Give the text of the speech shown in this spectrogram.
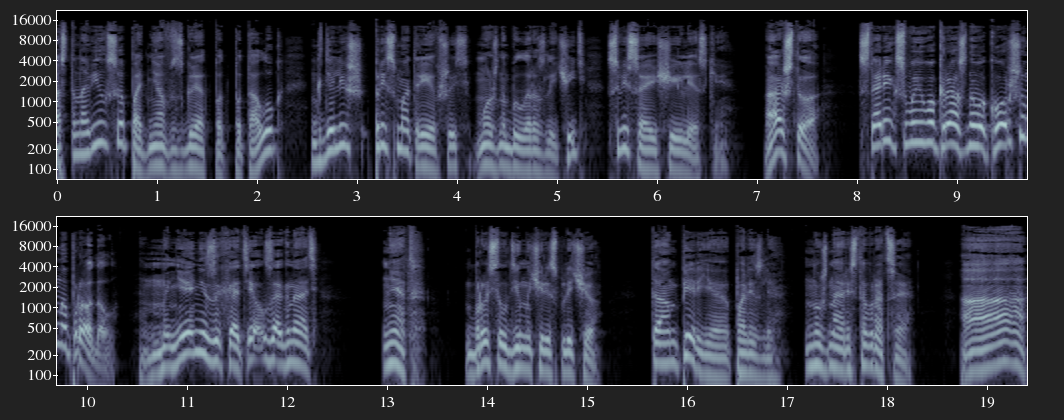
Остановился, подняв взгляд под потолок, где лишь присмотревшись, можно было различить свисающие лески. «А что, старик своего красного коршуна продал? Мне не захотел загнать». «Нет», — бросил Дима через плечо. «Там перья полезли. Нужна реставрация». А, -а, а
